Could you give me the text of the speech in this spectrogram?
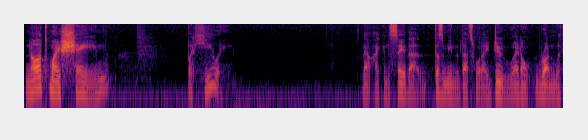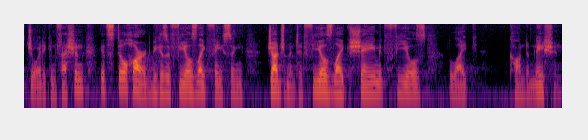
not my shame, but healing. Now, I can say that. It doesn't mean that that's what I do. I don't run with joy to confession. It's still hard because it feels like facing judgment. It feels like shame. It feels like condemnation.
